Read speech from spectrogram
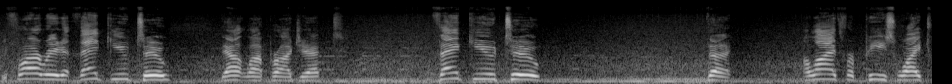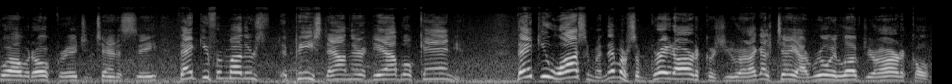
Before I read it, thank you to the Outlaw Project. Thank you to the Alliance for Peace Y12 at Oak Ridge in Tennessee. Thank you for Mother's Peace down there at Diablo Canyon. Thank you, Wasserman. Them are some great articles you wrote. I got to tell you, I really loved your article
